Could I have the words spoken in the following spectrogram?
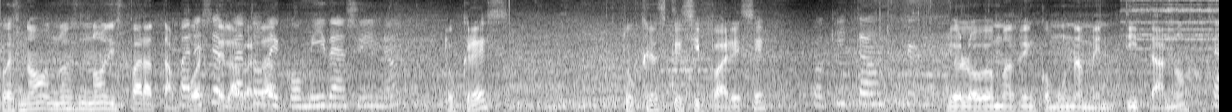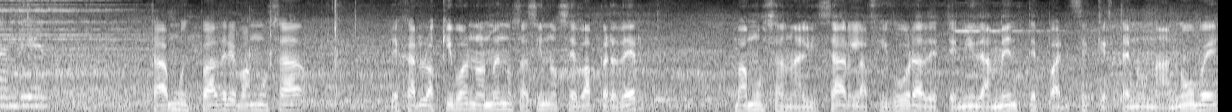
Pues no, no, no dispara tan fuerte, la verdad. de comida, sí, ¿no? ¿Tú crees? ¿Tú crees que sí parece? Poquito. Yo lo veo más bien como una mentita, ¿no? También. Está muy padre, vamos a dejarlo aquí. Bueno, al menos así no se va a perder. Vamos a analizar la figura detenidamente. Parece que está en una nube.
